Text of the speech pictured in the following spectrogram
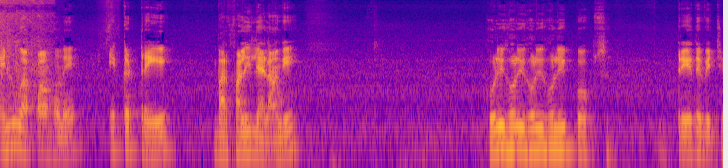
ਇਹਨੂੰ ਆਪਾਂ ਹੁਣੇ ਇੱਕ ਟਰੇ ਬਰਫ ਵਾਲੀ ਲੈ ਲਾਂਗੇ। ਹੌਲੀ ਹੌਲੀ ਹੌਲੀ ਹੌਲੀ ਬਾਕਸ ਟਰੇ ਦੇ ਵਿੱਚ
